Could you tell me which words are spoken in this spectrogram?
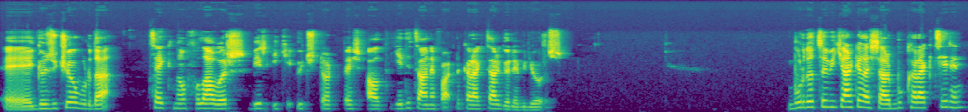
e, gözüküyor burada. Techno, Flower 1, 2, 3, 4, 5, 6, 7 tane farklı karakter görebiliyoruz. Burada tabii ki arkadaşlar bu karakterin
